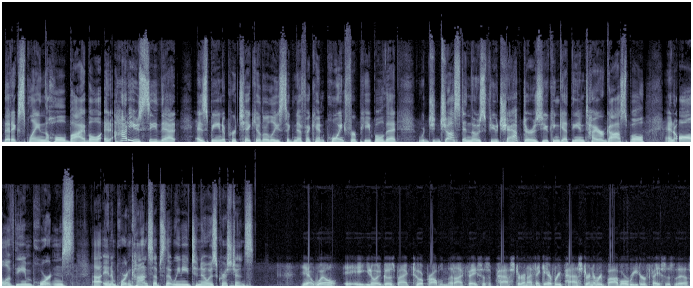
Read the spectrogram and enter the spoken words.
that explain the whole Bible. How do you see that as being a particularly significant point for people that just in those few chapters you can get the entire gospel and all of the importance uh, and important concepts that we need to know as Christians? Yeah, well, it, you know, it goes back to a problem that I face as a pastor, and I think every pastor and every Bible reader faces this.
